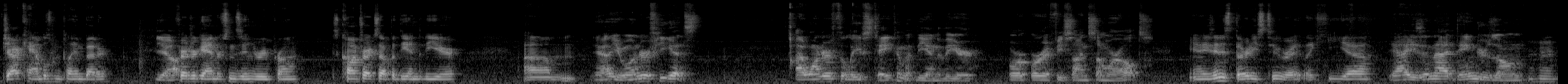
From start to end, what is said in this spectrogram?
Jack Campbell's been playing better. yeah, Frederik Andersen's injury prone. His contract's up at the end of the year. Um, yeah. You wonder if he gets. I wonder if the Leafs take him at the end of the year, or or if he signs somewhere else. yeah, he's in his 30s too, right? Like, he, uh, Yeah, he's in that danger zone.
